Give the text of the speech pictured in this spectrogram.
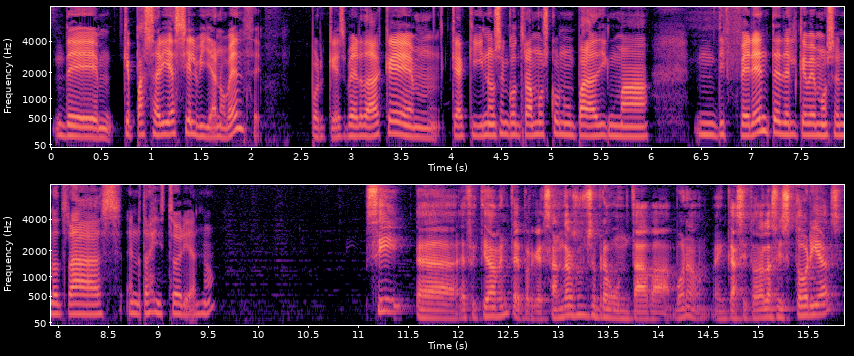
de qué pasaría si el villano vence. Porque es verdad que, que aquí nos encontramos con un paradigma diferente del que vemos en otras, en otras historias, ¿no? Sí, eh, efectivamente, porque Sanderson se preguntaba, bueno, en casi todas las historias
